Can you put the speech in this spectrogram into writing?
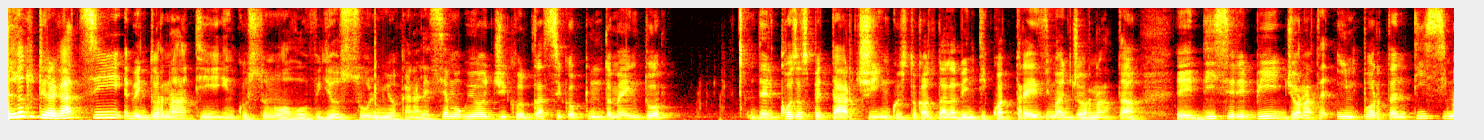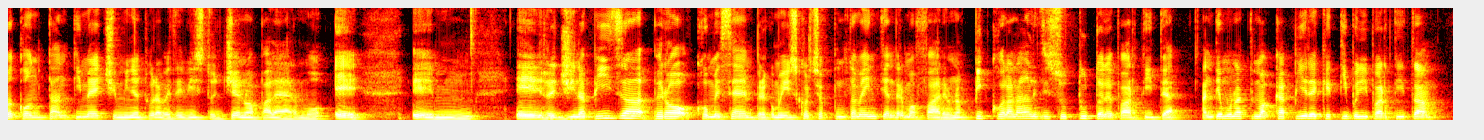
Bella a tutti ragazzi e bentornati in questo nuovo video sul mio canale. Siamo qui oggi col classico appuntamento del cosa aspettarci, in questo caso dalla 24esima giornata eh, di Serie B, giornata importantissima con tanti match in miniatura, avete visto Genoa-Palermo e, e, ehm, e Regina Pisa, però come sempre, come gli scorsi appuntamenti, andremo a fare una piccola analisi su tutte le partite. Andiamo un attimo a capire che tipo di partita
